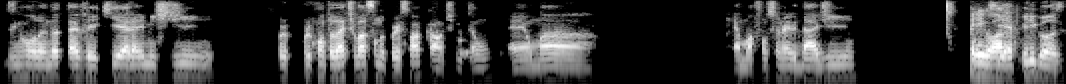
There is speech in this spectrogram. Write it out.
desenrolando até ver que era limite de por, por conta da ativação do personal account. Então é uma é uma funcionalidade Perigosa. Que é perigosa.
